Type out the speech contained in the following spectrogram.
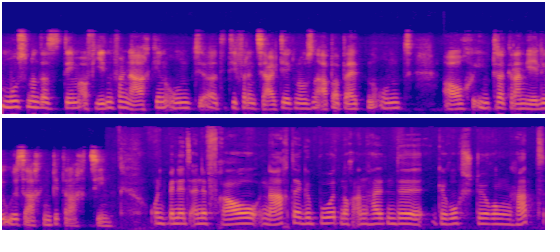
muss man das dem auf jeden Fall nachgehen und äh, die Differentialdiagnosen abarbeiten und auch intrakranielle Ursachen in Betracht ziehen. Und wenn jetzt eine Frau nach der Geburt noch anhaltende Geruchsstörungen hat,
